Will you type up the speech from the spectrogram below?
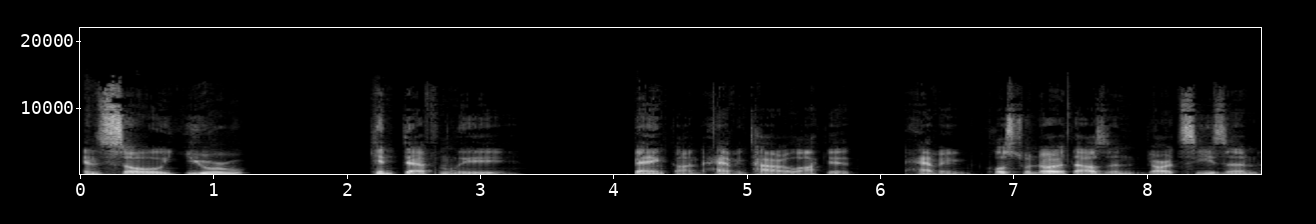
And so you can definitely bank on having Tyler Lockett having close to another thousand yard season.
